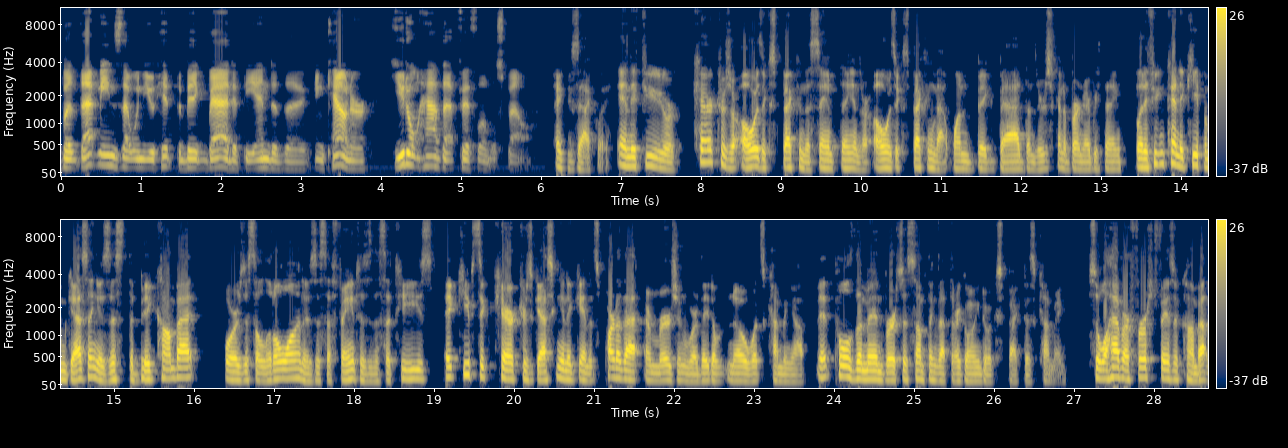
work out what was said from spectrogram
But that means that when you hit the big bad at the end of the encounter, you don't have that fifth level spell. Exactly. And if you, your characters are always expecting the same thing and they're always expecting that one big bad, then they're just going to burn everything. But if you can kind of keep them guessing, is this the big combat? Or is this a little one? Is this a feint? Is this a tease? It keeps the characters guessing. And again, it's part of that immersion where they don't know what's coming up. It pulls them in versus something that they're going to expect is coming. So we'll have our first phase of combat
